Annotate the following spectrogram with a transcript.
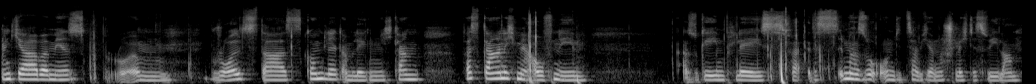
Und ja, bei mir ist ähm, Brawl Stars komplett am Legen. Ich kann fast gar nicht mehr aufnehmen. Also Gameplays. Das ist immer so. Und jetzt habe ich ja noch schlechtes WLAN.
